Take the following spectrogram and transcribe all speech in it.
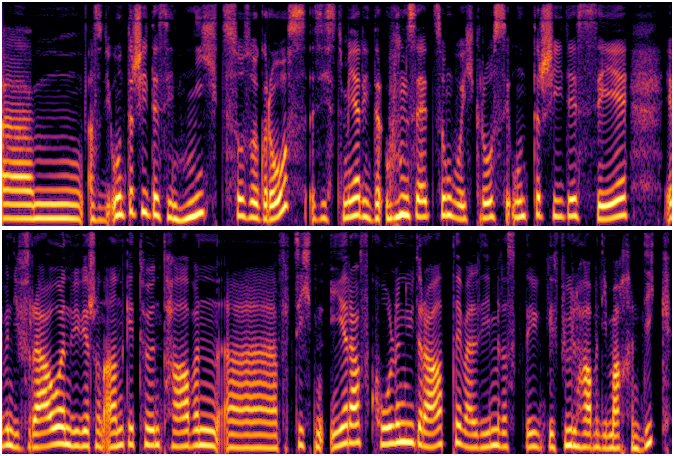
Ähm, also die Unterschiede sind nicht so, so groß. Es ist mehr in der Umsetzung, wo ich große Unterschiede sehe. Eben die Frauen, wie wir schon angetönt haben, äh, verzichten eher auf Kohlenhydrate, weil sie immer das Gefühl haben, die machen dick.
